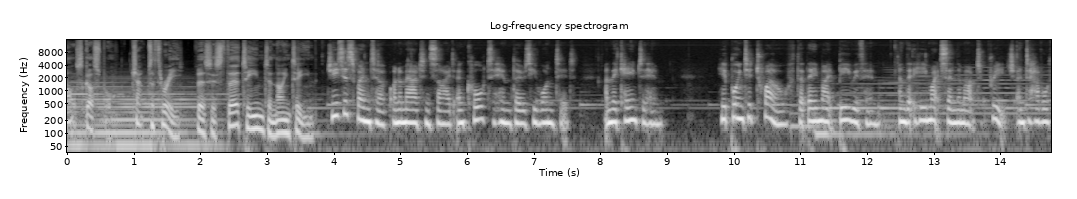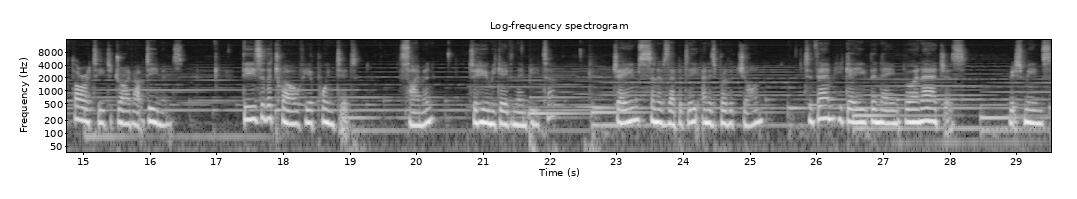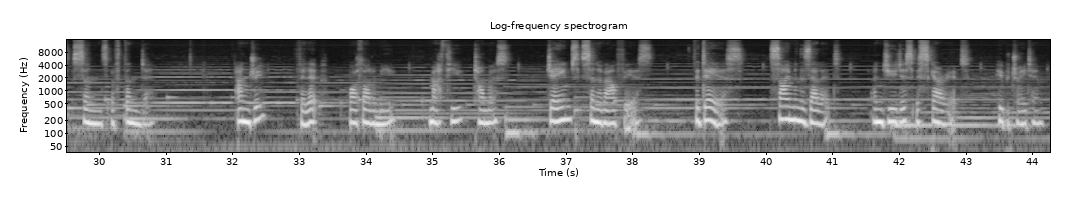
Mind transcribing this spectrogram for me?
Mark's Gospel, chapter 3, verses 13 to 19. Jesus went up on a mountainside and called to him those he wanted, and they came to him. He appointed twelve that they might be with him, and that he might send them out to preach and to have authority to drive out demons. These are the twelve he appointed Simon, to whom he gave the name Peter, James, son of Zebedee, and his brother John. To them he gave the name Boanerges which means sons of thunder. Andrew, Philip, Bartholomew, Matthew, Thomas, James, son of Alphaeus, Thaddeus, Simon the Zealot, and Judas Iscariot, who betrayed him.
